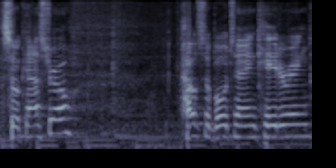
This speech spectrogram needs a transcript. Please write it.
So Castro, House of Boateng Catering,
